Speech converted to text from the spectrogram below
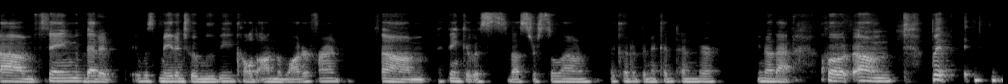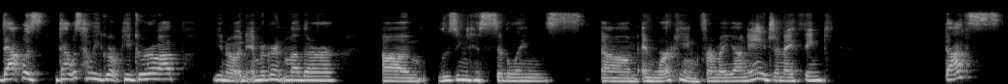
um, thing that it, it was made into a movie called On the Waterfront. Um, I think it was Sylvester Stallone. It could have been a contender, you know that quote. Um, but that was that was how he grew up. He grew up, you know, an immigrant mother, um, losing his siblings, um, and working from a young age. And I think that's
